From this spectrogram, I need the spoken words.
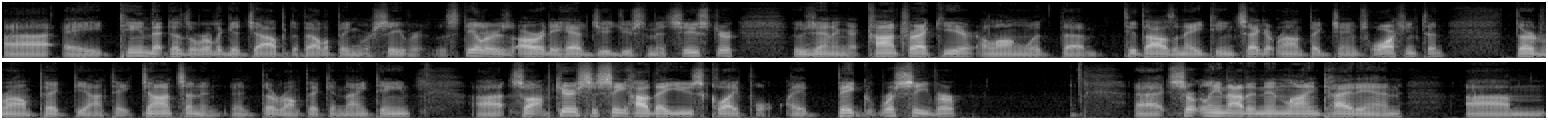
uh, a team that does a really good job of developing receivers. The Steelers already have Juju Smith Schuster, who's entering a contract year, along with uh, 2018 second round pick James Washington, third round pick Diontae Johnson, and, and third round pick in 19. Uh, so I'm curious to see how they use Claypool, a big receiver, uh, certainly not an inline tight end. Um,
